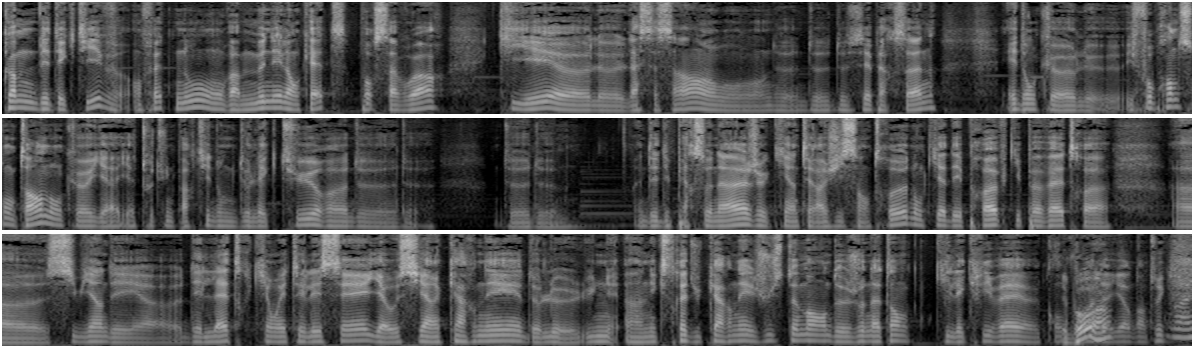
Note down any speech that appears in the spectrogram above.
comme détective en fait nous on va mener l'enquête pour savoir qui est euh, l'assassin de, de, ces personnes. Et donc, euh, il faut prendre son temps. Donc, euh, il y, a, toute une partie donc de lecture de, de, de, de- des- des personnages qui interagissent entre eux. Donc, il y a des preuves qui peuvent être euh, euh, si bien des, euh, des lettres qui ont été laissées. Il y a aussi un carnet, de le, une- un extrait du carnet justement de Jonathan qu'il écrivait, qu'on C'est beau, voit hein d'ailleurs dans le truc. Ouais,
